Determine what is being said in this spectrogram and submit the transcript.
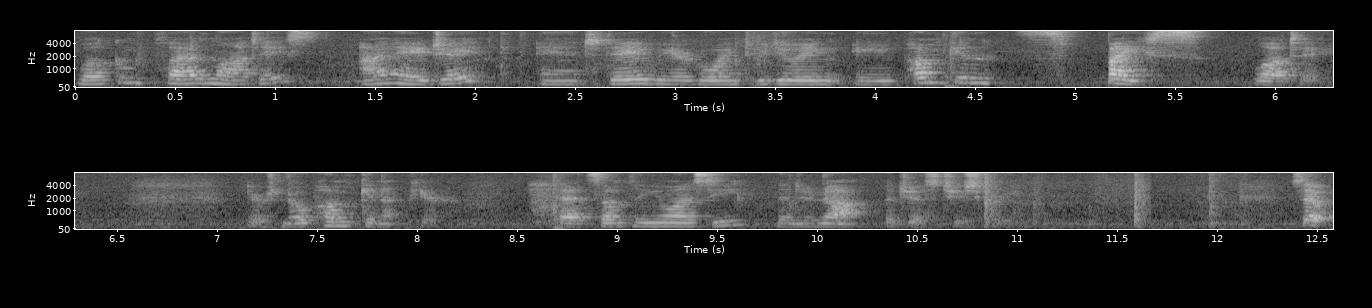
welcome to Plaid Lattes. I'm AJ, and today we are going to be doing a pumpkin spice latte. There's no pumpkin up here. If that's something you want to see, then do not adjust your screen. So,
